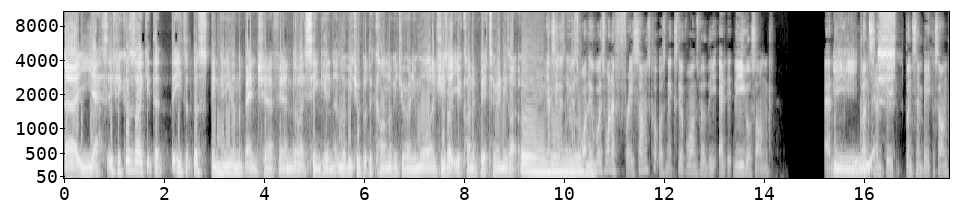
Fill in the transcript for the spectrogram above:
Uh, yes, it's because like that he's at the sting and he's on the bench and everything, and they're like singing and love each other, but they can't love each other anymore. And she's like, "You're kind of bitter," and he's like, "Oh, Yeah, 'cause it was, it was one. It was one of three songs cut, wasn't it? 'Cause the other ones were the the Eagle song, and the Bunsen and Yes. Bunsen and Beaker song.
